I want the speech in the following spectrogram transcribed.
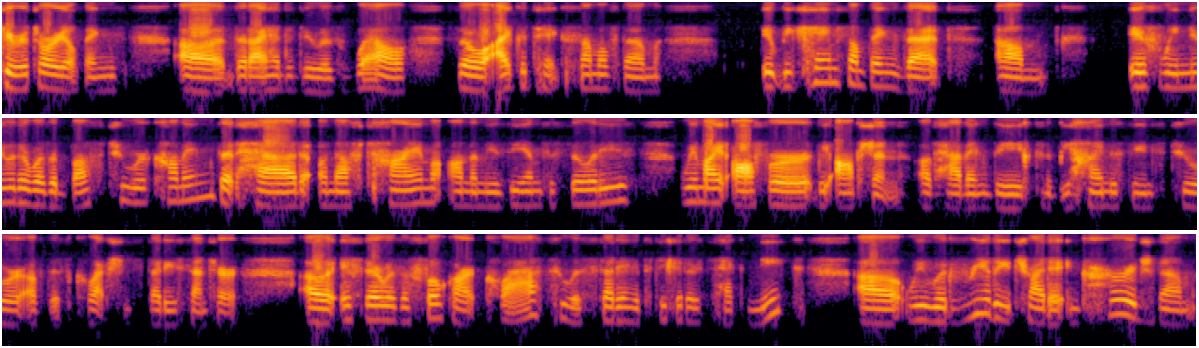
curatorial things uh, that I had to do as well. So I could take some of them. It became something that um, if we knew there was a bus tour coming that had enough time on the museum facilities, we might offer the option of having the kind of behind-the-scenes tour of this collection study center. Uh, if there was a folk art class who was studying a particular technique, uh, we would really try to encourage them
